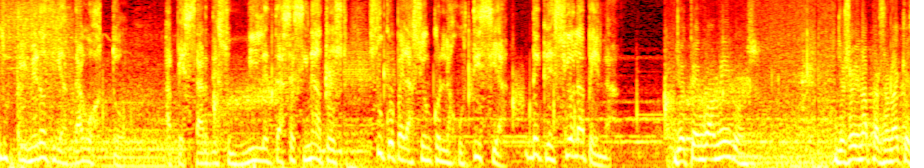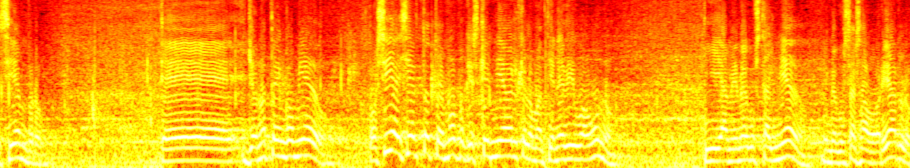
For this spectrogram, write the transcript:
los primeros días de agosto. A pesar de sus miles de asesinatos, su cooperación con la justicia decreció la pena. Yo tengo amigos. Yo soy una persona que siembro. Eh, yo no tengo miedo. O sí hay cierto temor, porque es que el miedo es el que lo mantiene vivo a uno. Y a mí me gusta el miedo, y me gusta saborearlo.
